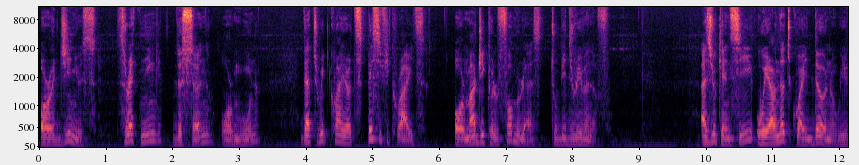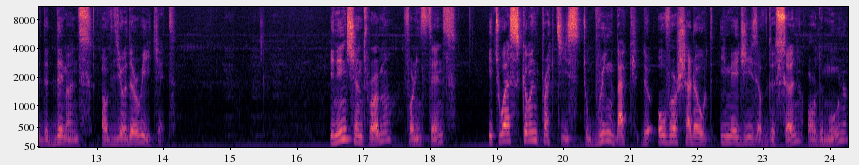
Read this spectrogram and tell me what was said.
or a genius threatening the sun or moon that required specific rites or magical formulas to be driven off. As you can see, we are not quite done with the demons of the other week yet. In ancient Rome, for instance, it was common practice to bring back the overshadowed images of the sun or the moon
